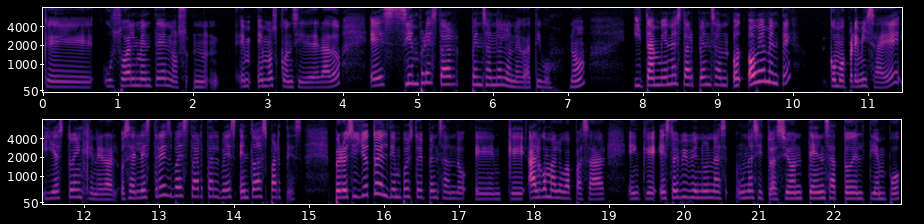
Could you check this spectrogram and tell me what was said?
que usualmente nos hemos considerado es siempre estar pensando en lo negativo, ¿no? Y también estar pensando, obviamente, como premisa, ¿eh? Y esto en general. O sea, el estrés va a estar tal vez en todas partes. Pero si yo todo el tiempo estoy pensando en que algo malo va a pasar, en que estoy viviendo una, una situación tensa todo el tiempo,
